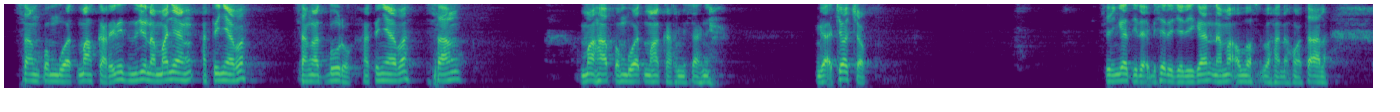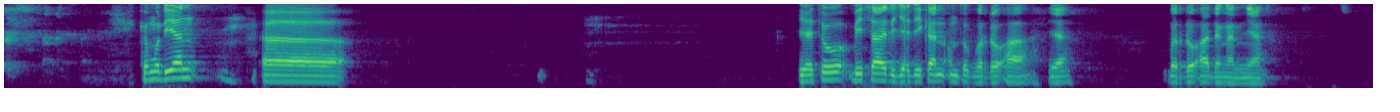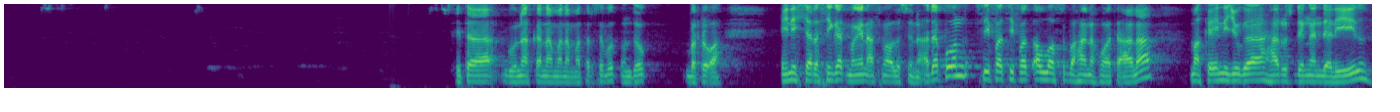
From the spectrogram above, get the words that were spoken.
sang pembuat makar. Ini tentunya namanya yang artinya apa? Sangat buruk. Artinya apa? Sang maha pembuat makar misalnya. Enggak cocok. Sehingga tidak bisa dijadikan nama Allah Subhanahu wa taala. Kemudian uh, yaitu bisa dijadikan untuk berdoa ya. Berdoa dengannya. Kita gunakan nama-nama tersebut untuk berdoa. Ini secara singkat mengenai asmaul husna. Adapun sifat-sifat Allah Subhanahu wa taala, maka ini juga harus dengan dalil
